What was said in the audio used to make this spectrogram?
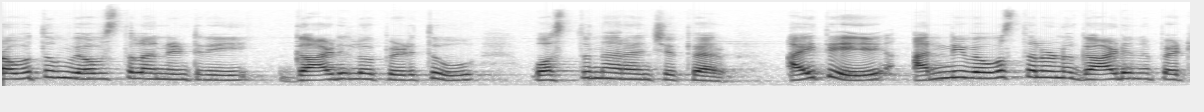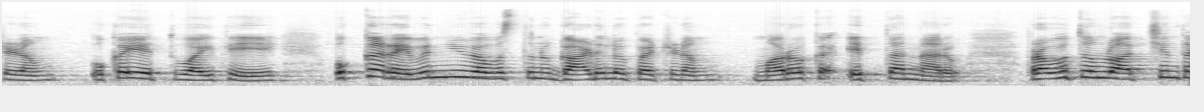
ప్రభుత్వం వ్యవస్థలన్నింటినీ గాడిలో పెడుతూ వస్తున్నారని చెప్పారు. అయితే అన్ని వ్యవస్థలను గాడిన పెట్టడం ఒక ఎత్తు అయితే ఒక్క రెవెన్యూ వ్యవస్థను గాడిలో పెట్టడం మరొక ఎత్తు అన్నారు. ప్రభుత్వంలో అత్యంత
